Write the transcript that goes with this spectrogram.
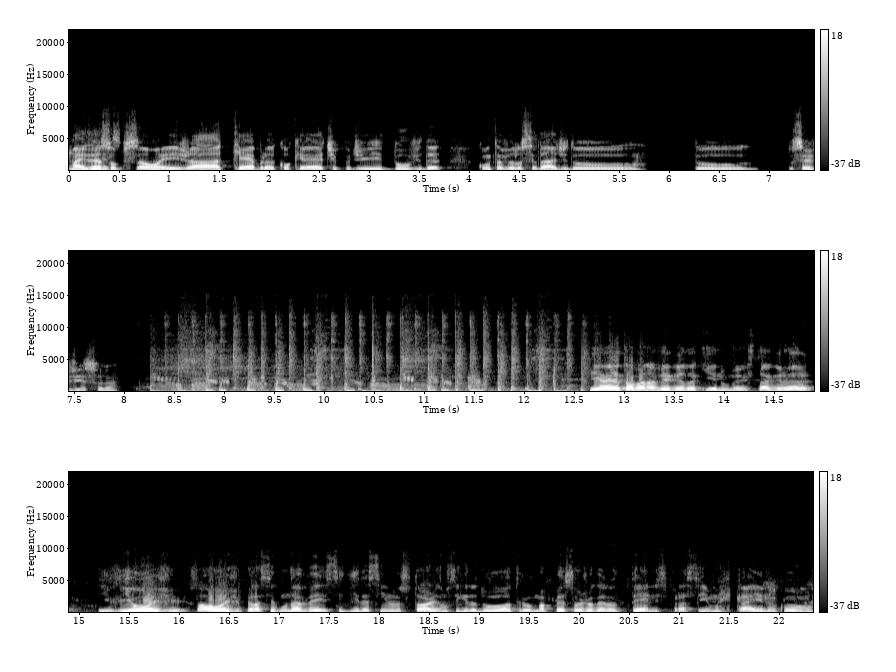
Mas essa opção aí já quebra qualquer tipo de dúvida quanto à velocidade do, do, do serviço, né? E aí eu tava navegando aqui no meu Instagram e vi hoje, só hoje, pela segunda vez, seguida assim nos stories, um seguido do outro, uma pessoa jogando tênis pra cima e caindo com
